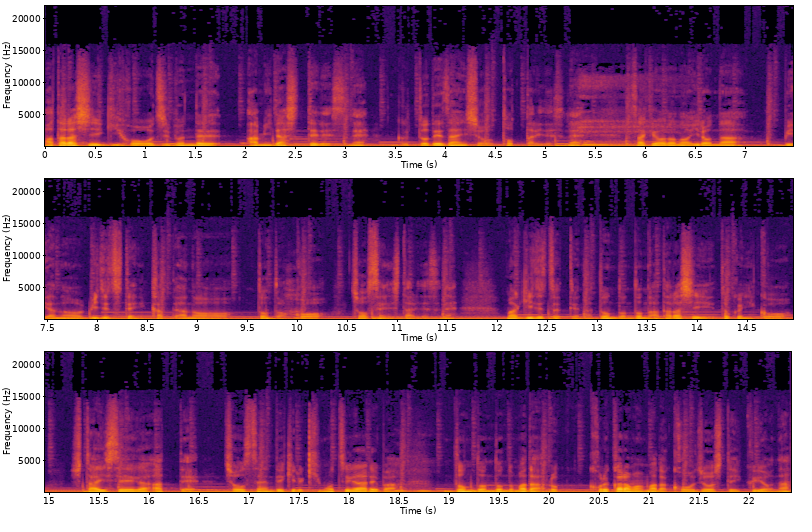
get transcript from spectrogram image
新しい技法を自分で編み出してですねグッドデザイン賞を取ったりですね、先ほどのいろんな美あの美術展にかあのどんどんこう挑戦したりですね、まあ、技術っていうのはどんどんどんどん新しい特にこう主体性があって挑戦できる気持ちがあれば、うんどんどんどんどんまだろこれからもまだ向上していくような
